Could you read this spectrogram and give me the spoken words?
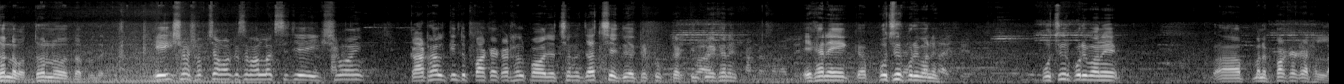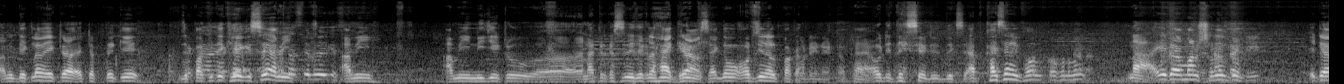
ধন্যবাদ ধন্যবাদ আপনাদেরকে। এই সময় সবচেয়ে আমার কাছে ভালো লাগছে যে এই সময় কাঁঠাল কিন্তু পাকা কাঁঠাল পাওয়া যাচ্ছে না, যাচ্ছে দু একটা টুকটাক। কিন্তু এখানে এখানে প্রচুর পরিমাণে প্রচুর পরিমাণে মানে পাকা কাঁঠাল। আমি দেখলাম একটা একটা পেকে যে পাখিতে খেয়ে গেছে আমি আমি আমি নিজে একটু নাকের কাছে নিয়ে দেখলাম হ্যাঁ গ্রাম আছে একদম অরিজিনাল পাকা। হ্যাঁ ওইটা দেখছি ওইটা দেখছি। আপনি খাইছেন এই ফল কখনো ভাই? না এটা আমার সাধারণত এটা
